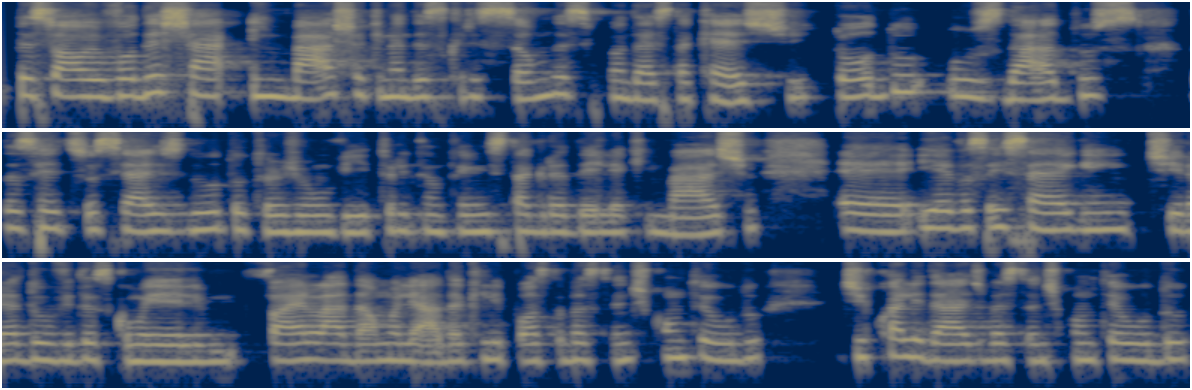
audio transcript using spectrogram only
Pessoal, eu vou deixar embaixo aqui na descrição desse Modesta Cast todos os dados das redes sociais do Dr. João Vitor, então tem o Instagram dele aqui embaixo. É, e aí vocês seguem, tira dúvidas com ele, vai lá dar uma olhada que ele posta bastante conteúdo de qualidade, bastante conteúdo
